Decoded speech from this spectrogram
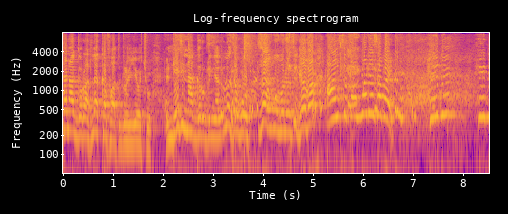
ተናገሯት፣ ለከፏት ዱርዬዎቹ። እንዴት ይናገሩብኛል ብሎ ዘው ዘው ብሎ ሲገባ አንስተው ወደ ሰማይ ሄደ ሄደ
